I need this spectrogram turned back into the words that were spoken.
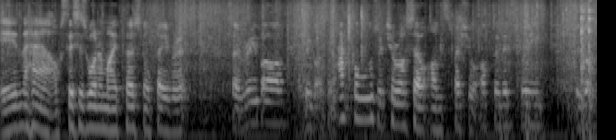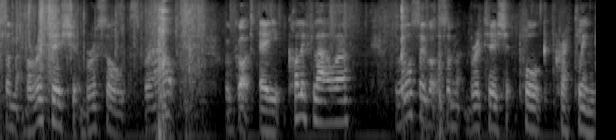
in the house. This is one of my personal favourites. So rhubarb, we've got some apples which are also on special offer this week. We've got some British Brussels sprouts. We've got a cauliflower. We've also got some British pork crackling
